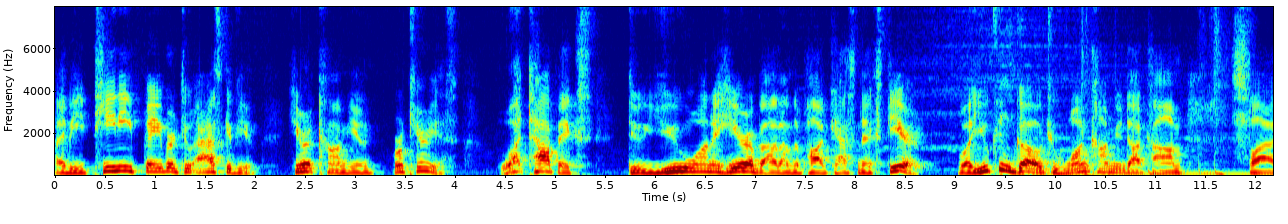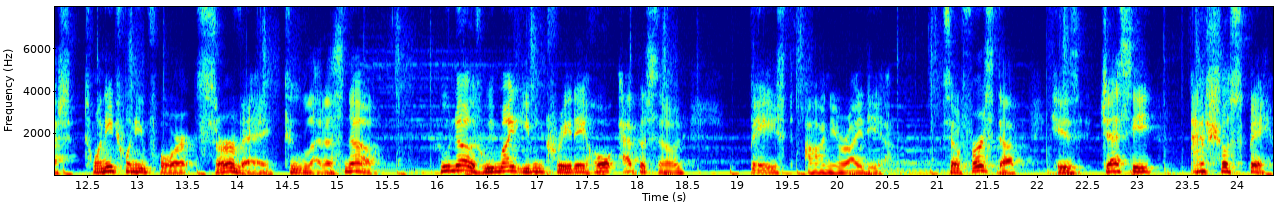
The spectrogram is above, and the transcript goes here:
I have a teeny favor to ask of you. Here at Commune, we're curious. What topics do you want to hear about on the podcast next year? Well, you can go to onecommune.com slash 2024 survey to let us know. Who knows, we might even create a whole episode based on your idea. So first up is Jessie Inchauspé,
